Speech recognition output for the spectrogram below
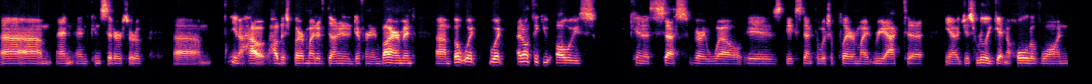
um, and and consider sort of um, you know how how this player might have done in a different environment. Um, but what what I don't think you always can assess very well is the extent to which a player might react to, you know, just really getting a hold of one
